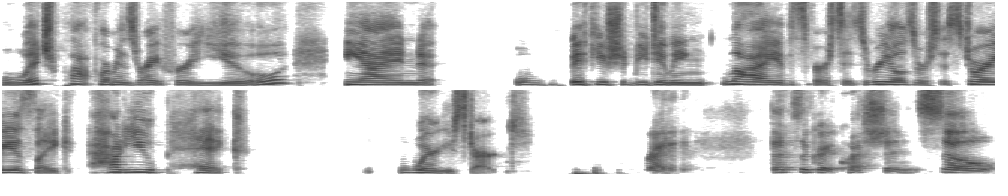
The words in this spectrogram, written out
which platform is right for you and if you should be doing lives versus reels versus stories like how do you pick where you start right. That's a great question. So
